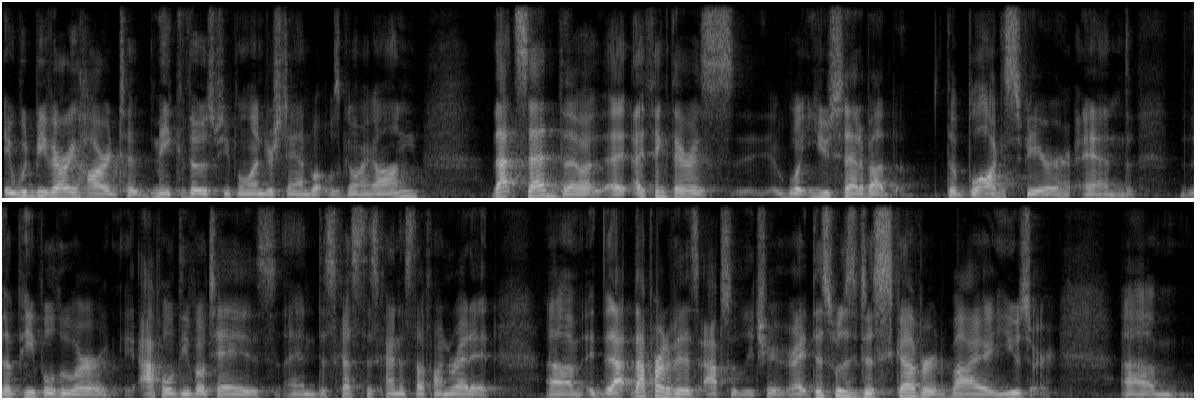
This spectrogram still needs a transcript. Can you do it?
it would be very hard to make those people understand what was going on. That said, though, I, I think there is what you said about the blog sphere and the people who are Apple devotees and discuss this kind of stuff on Reddit. Um, that that part of it is absolutely true, right? This was discovered by a user. Um,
